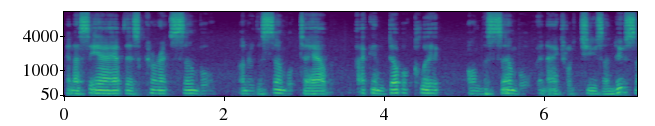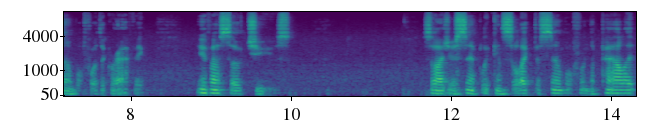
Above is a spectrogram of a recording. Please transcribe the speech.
And I see I have this current symbol under the symbol tab. I can double click on the symbol and actually choose a new symbol for the graphic if I so choose. So I just simply can select a symbol from the palette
